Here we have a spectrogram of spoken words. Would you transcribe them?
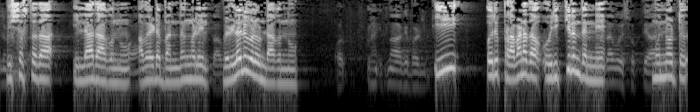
വിശ്വസ്തത ഇല്ലാതാകുന്നു. അവയുടെ ബന്ധങ്ങളിൽ വിള്ളലുകൾ ഉണ്ടാകുന്നു ഈ ഒരു പ്രവണത ഒരിക്കലും തന്നെ മുന്നോട്ട്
